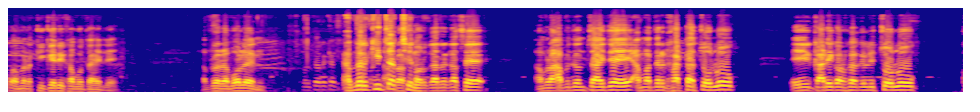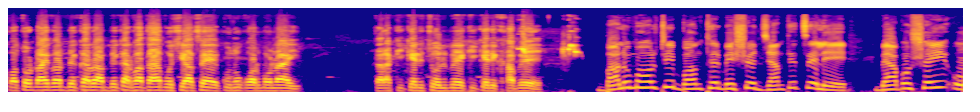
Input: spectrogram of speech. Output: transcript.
আমরা কি করে খাব তাহলে? আপনারা বলেন। আপনারা কি চাচ্ছেন? আমরা সরকারের কাছে আমরা আবেদন চাই যে আমাদের ঘাটটা চলুক এই গাড়ি গেলে চলুক কত ড্রাইভার বেকার বেকার ভাতা বসে আছে কোনো কর্ম নাই তারা কি করে চলবে কি করে খাবে? বালুমহলটি বন্ধের বিষয়ে জানতে চাইলে ব্যবসায়ী ও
